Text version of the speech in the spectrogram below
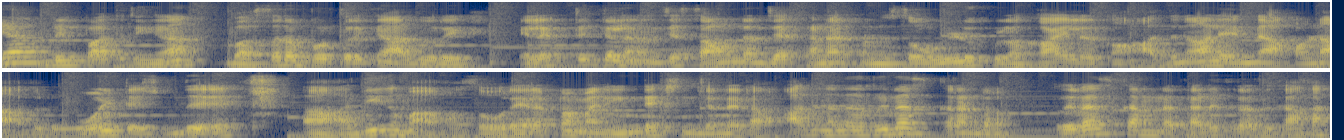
ஏன் அப்படின்னு பார்த்துட்டிங்கன்னா பஸ்ஸரை பொறுத்த வரைக்கும் அது ஒரு எலக்ட்ரிக்கல் எனர்ஜியாக சவுண்ட் எனர்ஜியாக கனெக்ட் பண்ணும் ஸோ உள்ளுக்குள்ளே காயில் இருக்கும். அதனால என்ன ஆகும்னா அதோட வோல்டேஜ் வந்து அதிகமாகும். ஸோ ஒரு எலக்ட்ரோமேன் இண்டக்ஷன் ஜென்ரேட் ஆகும். அதனால ரிவர்ஸ் கரண்ட் வரும். ரிவர்ஸ் கரண்ட்டை தடுக்கிறதுக்காக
